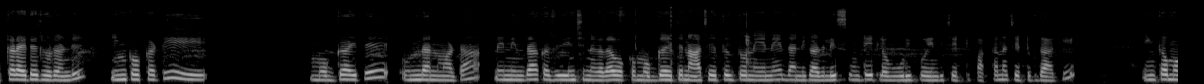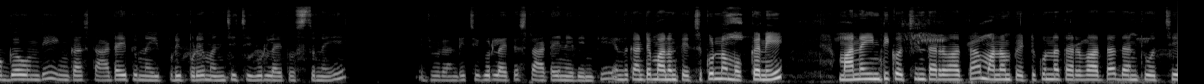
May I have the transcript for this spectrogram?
ఇక్కడైతే చూడండి ఇంకొకటి మొగ్గ అయితే ఉందన్నమాట. నేను ఇందాక చూపించిన కదా ఒక మొగ్గ అయితే నా చేతులతో నేనే దాన్ని కదిలిస్తుంటే ఇట్లా ఊడిపోయింది చెట్టు పక్కన చెట్టుకు దాకి. ఇంకా మొగ్గ ఉంది ఇంకా స్టార్ట్ అవుతున్నాయి ఇప్పుడిప్పుడే మంచి చిగురులు అయితే వస్తున్నాయి. చూడండి చిగురులు అయితే స్టార్ట్ అయినాయి దీనికి. ఎందుకంటే మనం తెచ్చుకున్న మొక్కని మన ఇంటికి వచ్చిన తర్వాత మనం పెట్టుకున్న తర్వాత దానికి వచ్చే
